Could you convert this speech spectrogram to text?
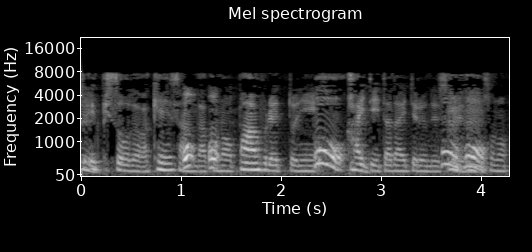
エピソードが、ケンさんがおこのパンフレットにお。書いていただいてるんですけれども、その、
